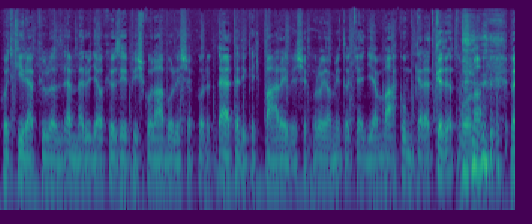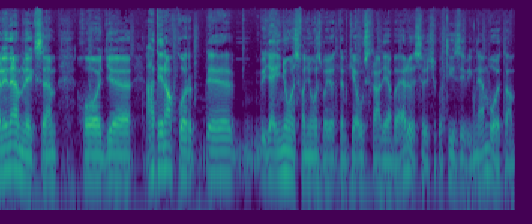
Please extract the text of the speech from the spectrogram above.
hogy kirepül az ember ugye a középiskolából, és akkor eltelik egy pár év, és akkor olyan, mint hogyha egy ilyen vákum keletkezett volna. Mert én emlékszem, hogy hát én akkor, ugye én 88-ban jöttem ki Ausztráliába először, és akkor 10 évig nem voltam,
